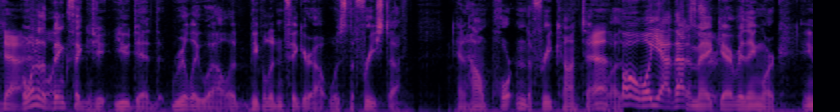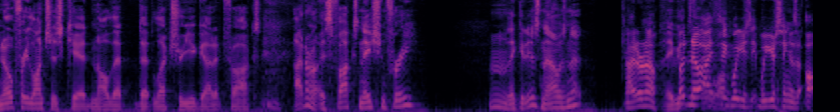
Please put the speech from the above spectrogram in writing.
Yeah. One of the big things you, you did really well, and people didn't figure out, was the free stuff and how important the free content Yeah. was. Oh, well, yeah, that's to make true. everything work. And you know, free lunches, kid, and all that that lecture you got at Fox. I don't know. Is Fox Nation free? Hmm. I think it is now, isn't it? I don't know. Maybe but no, paywall. I think what you're, what you're saying is uh,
